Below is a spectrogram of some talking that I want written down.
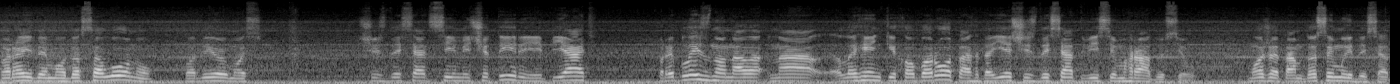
Перейдемо до салону, подивимось 67,4 і 5. Приблизно на, на легеньких оборотах дає 68 градусів. Може там до 70.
